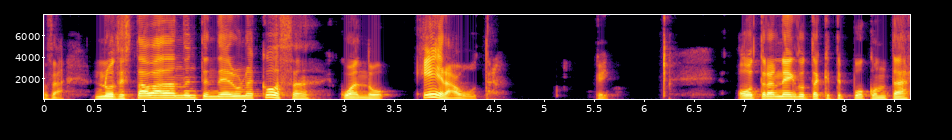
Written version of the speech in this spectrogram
O sea, nos estaba dando a entender una cosa cuando era otra. ¿Okay? Otra anécdota que te puedo contar.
